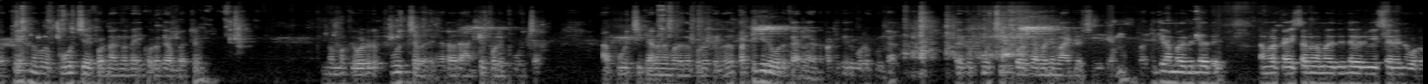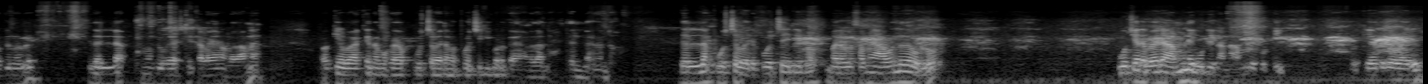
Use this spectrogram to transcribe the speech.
ഓക്കെ നമ്മൾ പൂച്ചയെ കൊണ്ടുവന്നുണ്ടെങ്കിൽ കൊടുക്കാൻ പറ്റും. നമുക്ക് ഇവിടെ ഒരു പൂച്ച വരും കേട്ടോ ഒരു അട്ടിപ്പൊളി പൂച്ച. ആ പൂച്ചയ്ക്കാണ് നമ്മളിത് കൊടുക്കുന്നത്. പട്ടിക്ക് ഇത് കൊടുക്കാറില്ല പട്ടിക്ക് ഇത് കൊടുക്കില്ല ഇതൊക്കെ പൂച്ചയ്ക്ക് കൊടുക്കാൻ വേണ്ടി മാറ്റി വെച്ചിരിക്കുന്നു പട്ടിക്ക് നമ്മൾ ഇതിന്റെ ഒരു നമ്മൾ കൈസർ നമ്മൾ ഇതിന്റെ ഒരു വിസയിലാണ് കൊടുക്കുന്നത്. ഇതെല്ലാം നമുക്ക് വേസ്റ്റ് കളയാനുള്ളതാണ്. ഓക്കെ ബാക്കി നമുക്ക് ആ പൂച്ച വരുമ്പോൾ പൂച്ചയ്ക്ക് കൊടുക്കാനുള്ളതാണ് ഇതെല്ലാം കണ്ടോ. ഇതെല്ലാം പൂച്ച വരും. പൂച്ച ഇനിയിപ്പോൾ വരാനുള്ള സമയം ആവുന്നതേ ഉള്ളൂ. പൂച്ചയുടെ പേര് അമ്മിണിക്കുട്ടി എന്നാണ് അമ്മിണിക്കുട്ടി. ഓക്കെ അതിൽ വരും.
